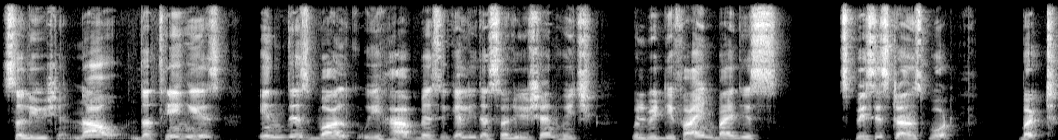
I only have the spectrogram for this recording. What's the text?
solution. Now the thing is in this bulk we have basically the solution which will be defined by this species transport. But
